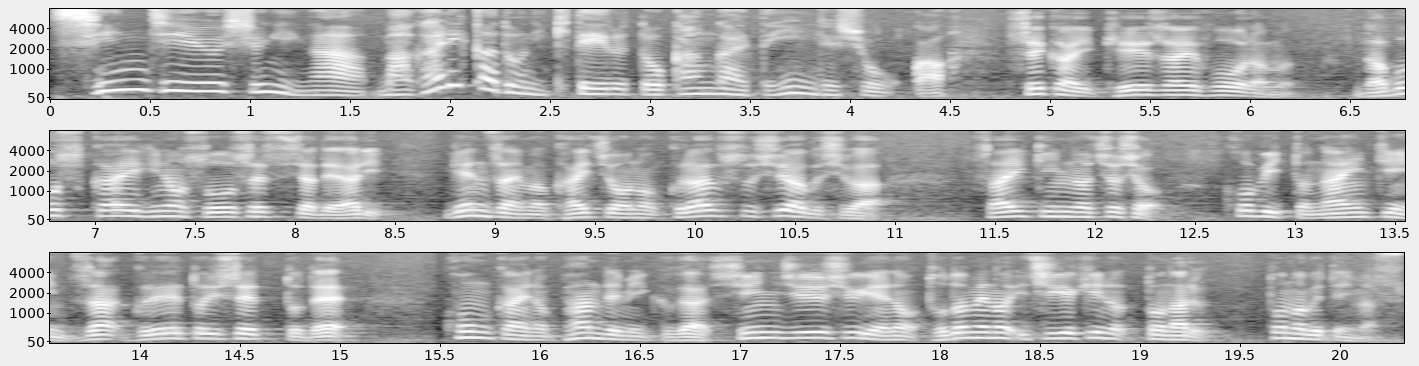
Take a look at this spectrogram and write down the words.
新自由主義が曲がり角に来ていると考えていいんでしょうか？世界経済フォーラムダボス会議の創設者であり、現在も会長のクラウス・シュアブ氏は、最近の著書、COVID-19 ザ・グレート・リセットで、今回のパンデミックが新自由主義へのとどめの一撃となると述べています。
